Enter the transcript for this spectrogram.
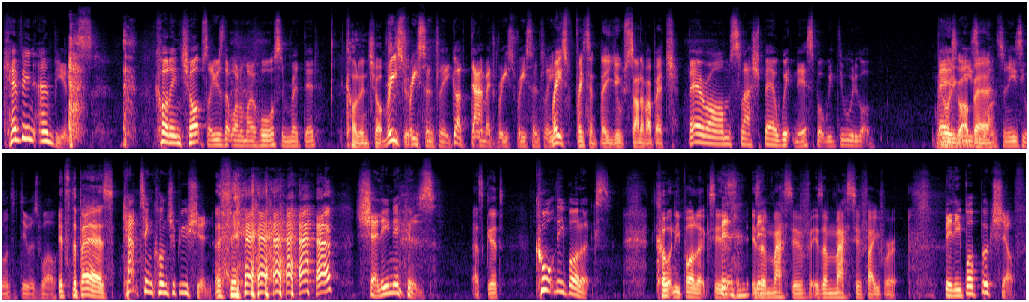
Kevin Ambience. Colin Chops. I used that one on my horse in Red Dead. Colin Chops. Reese recently. God damn it, Reese recently. Reese recently, you son of a bitch. Bear Arms slash Bear Witness, but we do already got a We've already Bear's got a an easy bear. one. It's an easy one to do as well. It's the Bears. Captain Contribution. Shelley Knickers. That's good. Courtney Bollocks. Courtney Bollocks is Bit- is a massive is a massive favourite. Billy Bob Bookshelf.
